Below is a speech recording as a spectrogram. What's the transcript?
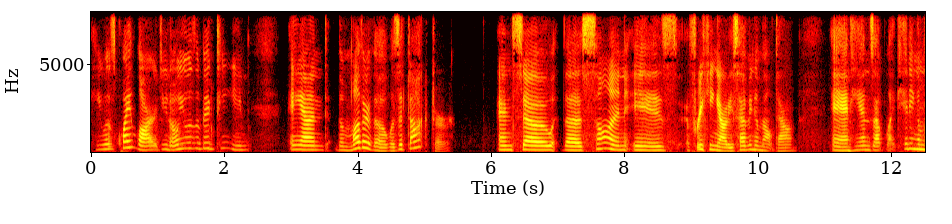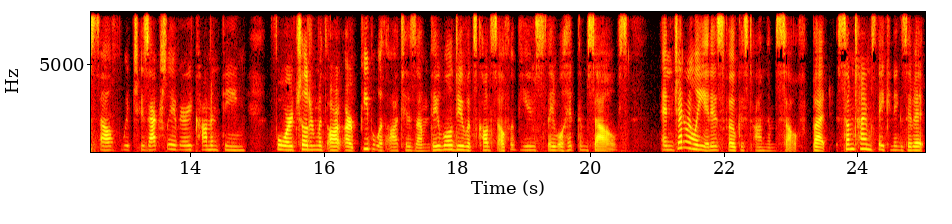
He was quite large, you know, he was a big teen. And the mother, though, was a doctor. And so the son is freaking out. He's having a meltdown. And he ends up like hitting himself, which is actually a very common thing for children with or people with autism. They will do what's called self-abuse. They will hit themselves. And generally it is focused on themselves, but sometimes they can exhibit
